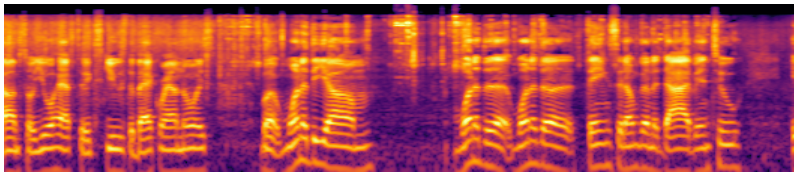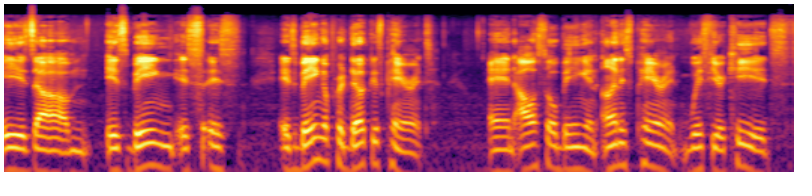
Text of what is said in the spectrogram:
um, so you'll have to excuse the background noise. But one of the um, one of the one of the things that I'm gonna dive into is um is being is is it's being a productive parent and also being an honest parent with your kids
